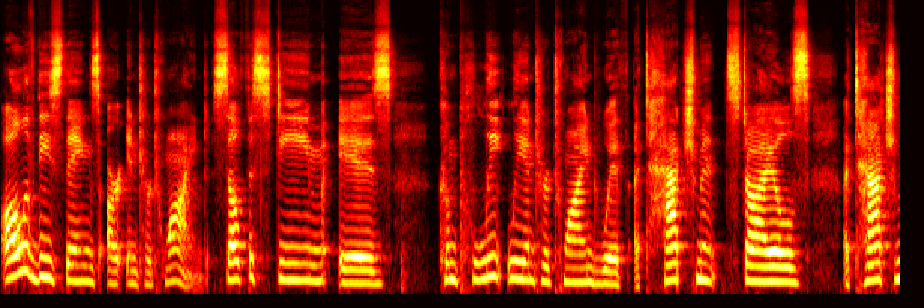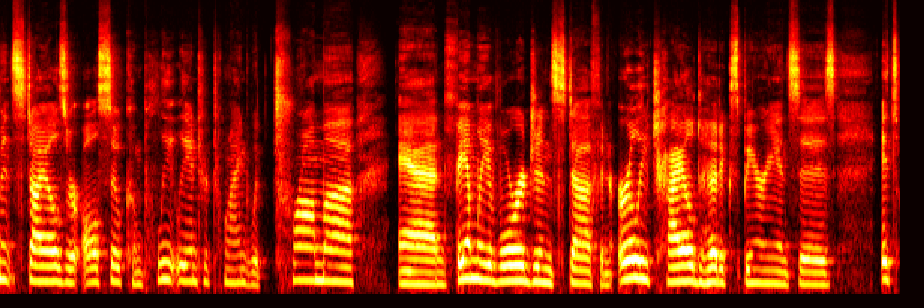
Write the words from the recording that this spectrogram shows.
all of these things are intertwined. Self esteem is completely intertwined with attachment styles. Attachment styles are also completely intertwined with trauma and family of origin stuff and early childhood experiences. It's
